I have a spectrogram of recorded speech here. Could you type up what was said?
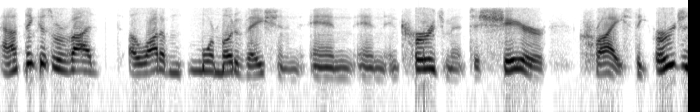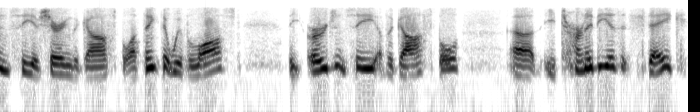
and I think this will provide a lot of more motivation and, and encouragement to share Christ, the urgency of sharing the gospel. I think that we've lost the urgency of the gospel. Uh, eternity is at stake.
